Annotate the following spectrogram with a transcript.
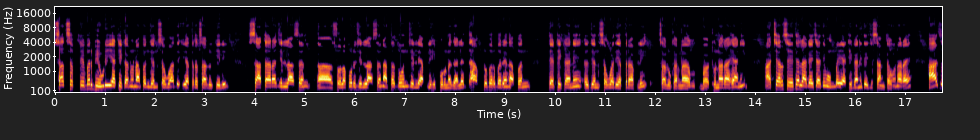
सात सप्टेंबर भिवडी या ठिकाणून आपण जनसंवाद यात्रा चालू केली. सातारा जिल्हा असन सोलापूर जिल्हा असन आता दोन जिल्हे आपले हे पूर्ण झाले. दहा ऑक्टोबर पर्यंत आपण त्या ठिकाणी जनसंवाद यात्रा आपली चालू करणार ठेवणार आहे आणि आचारसंहिता लागायच्या आधी मुंबई या ठिकाणी त्याची सांगता होणार आहे. आज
